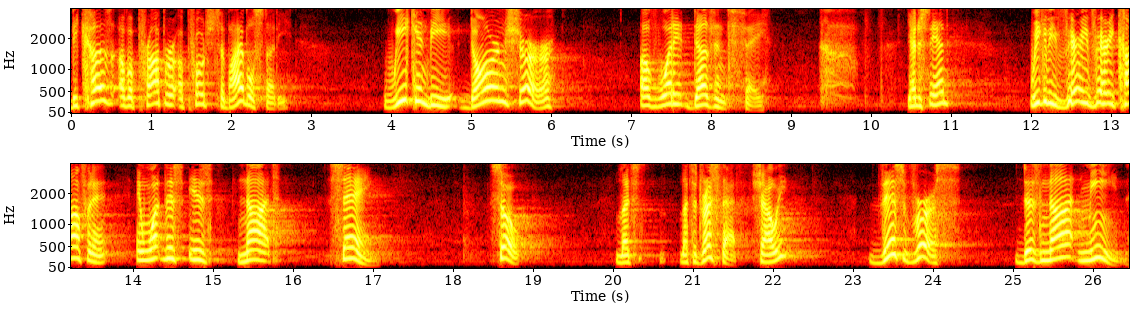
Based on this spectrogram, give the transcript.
because of a proper approach to Bible study, we can be darn sure of what it doesn't say. you understand? we can be very, very confident in what this is not saying. So, let's, let's address that, shall we? This verse does not mean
